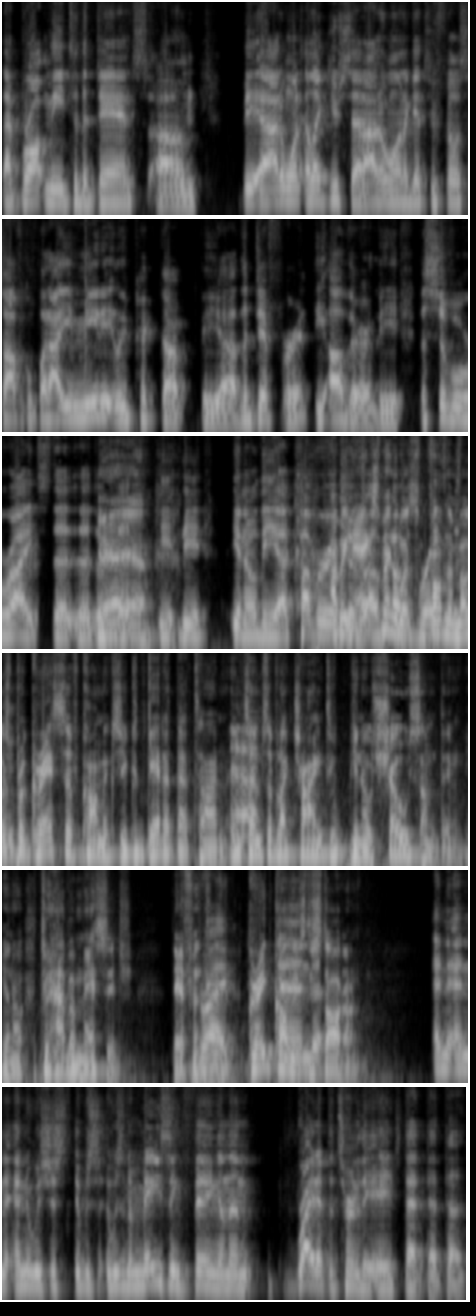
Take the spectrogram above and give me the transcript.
that brought me to the dance. Um, I don't want, like you said, I don't want to get too philosophical, but I immediately picked up the uh, the different, the other, the the civil rights, the the the, yeah, the, yeah. the, the you know the uh, coverage. I mean, X Men was of the most progressive comics you could get at that time in yeah. terms of like trying to you know show something, you know, to have a message. definitely. Right. Great comics And- to start on. and and and it was just it was it was an amazing thing and then right at the turn of the age that that the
